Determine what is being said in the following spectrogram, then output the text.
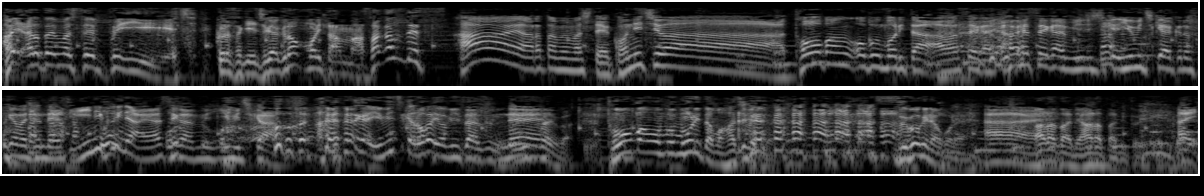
はい、改めまして、ブリーチ黒崎一学の森田正和です。はい、改めまして、こんにちは。当番オブ森田、合わせが、合わせが弓近、弓近役の福山潤です。言いにくいな、合わせが弓近。あやつが弓近の方が呼びづらいですね当番オブ森田も初めてだ。すごいな、これ。はい新たに新たにという。はい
